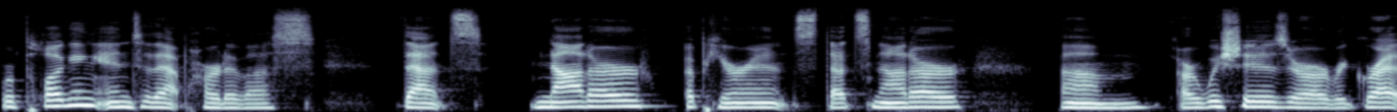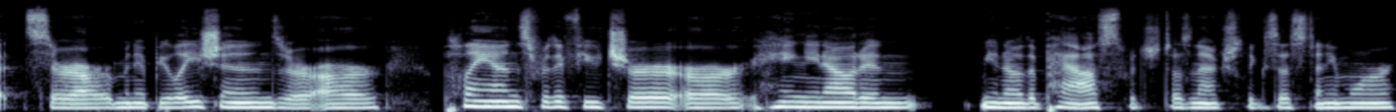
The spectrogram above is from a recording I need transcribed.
We're plugging into that part of us that's not our appearance, that's not our um, our wishes or our regrets or our manipulations or our plans for the future or hanging out in you know the past which doesn't actually exist anymore.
